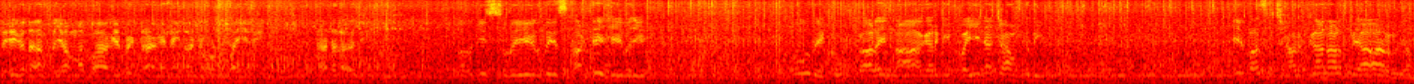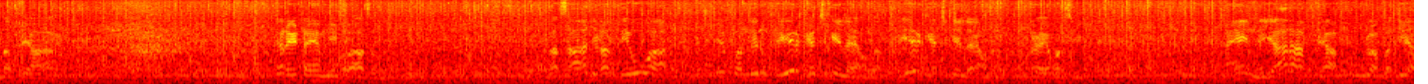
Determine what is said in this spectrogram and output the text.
ਦੇਖਦਾ, ਪਜਾਮਾ ਪਾ ਕੇ ਬੈਠਾਂਗੇ, ਨਹੀਂ ਤਾਂ ਸ਼ੋਰਟ ਪਾਈ ਸੀ, ਠੰਡ ਲੱਗਦੀ। ਜੀ, ਸਵੇਰ ਦੇ 6:30 ਵਜੇ ਦੇਖੋ, ਕਾਲੇ ਨਾ ਕਰਕੇ ਪਈ ਨਾ ਚਮਕਦੀ। ਇਹ ਬਸ ਸੜਕਾਂ ਨਾਲ ਪਿਆਰ ਹੋ ਜਾਂਦਾ, ਪਿਆਰ। ਘਰੇ ਟਾਈਮ ਨਹੀਂ ਪਾਸ ਹੁੰਦਾ। ਬਸ ਆ ਜਿਹੜਾ ਪਿਓ ਆ, ਇਹ ਬੰਦੇ ਨੂੰ ਫੇਰ ਖਿੱਚ ਕੇ ਲੈ ਆਉਂਦਾ, ਫੇਰ ਖਿੱਚ ਕੇ ਲੈ ਆਉਂਦਾ ਡਰਾਈਵਰ ਸੀਟ ਤੇ। ਐ ਨਜ਼ਾਰਾ ਪਿਆ, ਪੂਰਾ ਵਧੀਆ।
